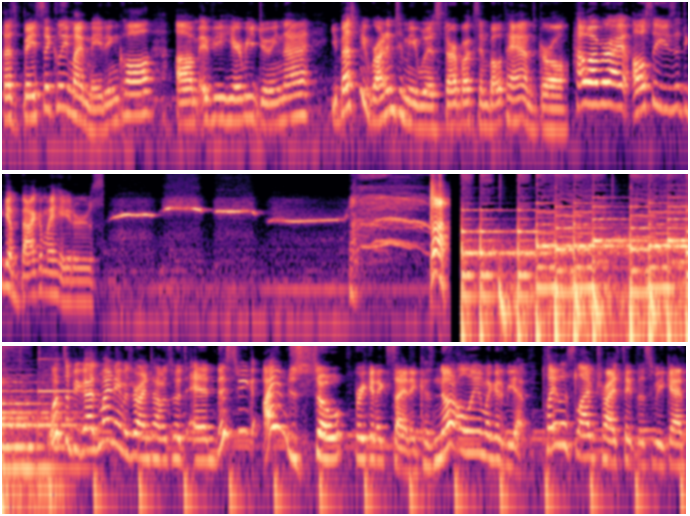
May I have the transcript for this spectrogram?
That's basically my mating call. Um, if you hear me doing that, you best be running to me with Starbucks in both hands, girl. However, I also use it to get back at my haters. What's up you guys, my name is Ryan Thomas Woods and this week I am just so freaking excited because not only am I going to be at Playlist Live Tri-State this weekend,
